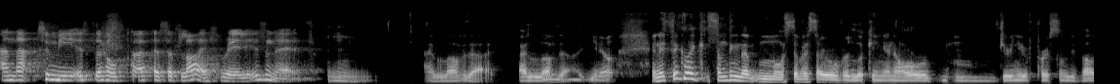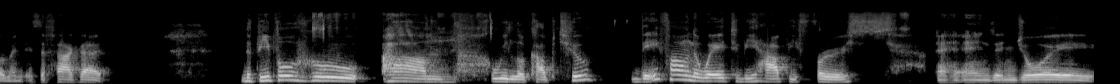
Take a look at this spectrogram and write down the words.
and that to me is the whole purpose of life really isn't it mm, i love that i love that you mm. know and i think like something that most of us are overlooking in our mm, journey of personal development is the fact that the people who um, we look up to they found a way to be happy first and enjoy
